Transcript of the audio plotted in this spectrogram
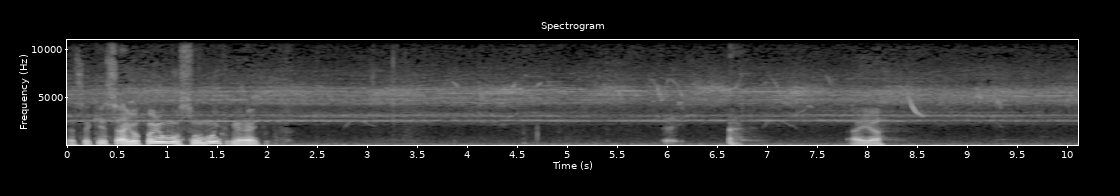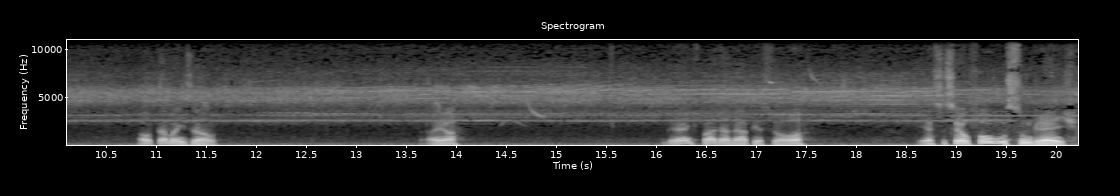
Essa aqui saiu, foi um mussum muito grande. Aí, ó. Olha o tamanhozão. Aí, ó. Grande Paraná, pessoal, ó. Essa saiu foi um mussum grande.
